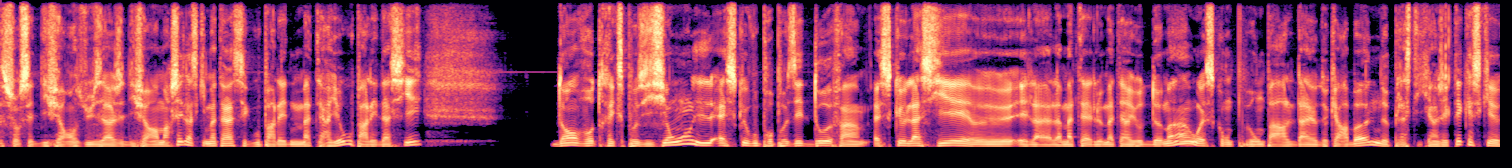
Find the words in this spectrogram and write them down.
sur cette différence d'usage et différents marchés. Là, ce qui m'intéresse, c'est que vous parlez de matériaux, vous parlez d'acier. Dans votre exposition, est-ce que vous proposez d'eau, enfin, est-ce que l'acier euh, est la, le matériau de demain, ou est-ce qu'on on parle de carbone, de plastique injecté, qu'est-ce que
